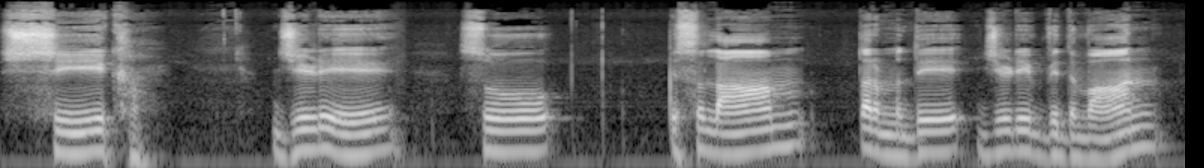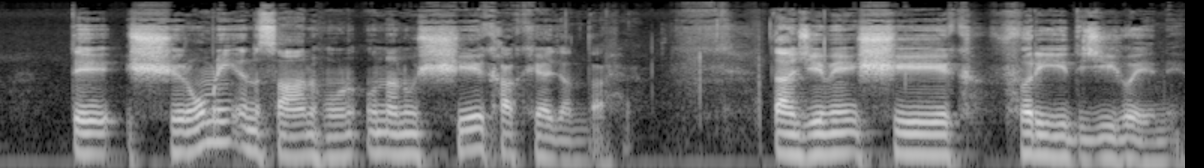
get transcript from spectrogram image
ਸ਼ੇਖ, ਜਿਹੜੇ ਸੋ ਇਸਲਾਮ ਧਰਮ ਦੇ ਜਿਹੜੇ ਵਿਦਵਾਨ ਤੇ ਸ਼੍ਰੋਮਣੀ ਇਨਸਾਨ ਹੋਣ, ਉਹਨਾਂ ਨੂੰ ਸ਼ੇਖ ਆਖਿਆ ਜਾਂਦਾ ਹੈ। ਤਾਂ ਜਿਵੇਂ ਸ਼ੇਖ ਫਰੀਦ ਜੀ ਹੋਏ ਨੇ,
